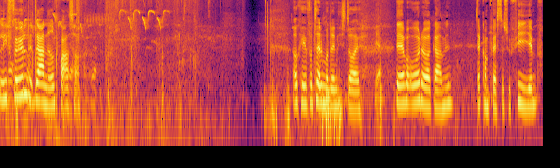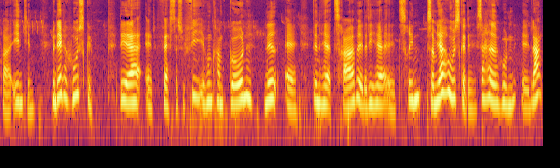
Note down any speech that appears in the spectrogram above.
lige føle det dernede fra så? Ja. Okay, fortæl mig den historie. Ja. Da jeg var 8 år gammel, der kom Faster Sofie hjem fra Indien. Men det jeg kan huske, det er, at Faster Sofie, hun kom gående ned af den her trappe, eller de her øh, trin. Som jeg husker det, så havde hun øh, lang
